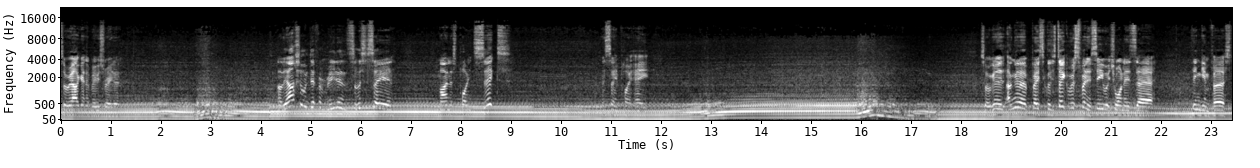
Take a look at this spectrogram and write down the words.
so we are getting a boost reading. Now they are showing different readings, so this is saying minus 0.6. It's saying 0.8. So we're basically just take it for a spin and see which one is uh, thinking first.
